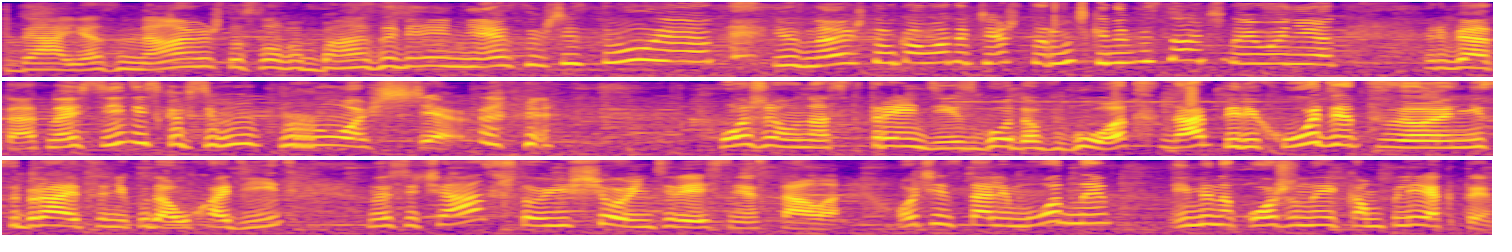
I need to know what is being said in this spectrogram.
Да, я знаю, что слово «базовее» не существует, и знаю, что у кого-то чешется ручки написать, что его нет. Ребята, относитесь ко всему проще. Кожа у нас в тренде из года в год, да, переходит, э, не собирается никуда уходить. Но сейчас, что еще интереснее стало, очень стали модны именно кожаные комплекты.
